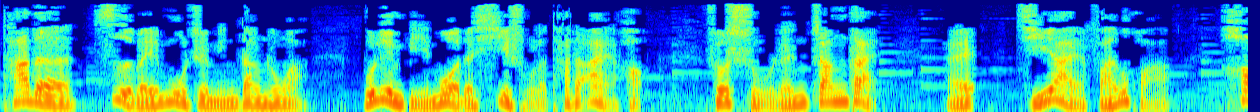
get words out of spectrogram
他的自为墓志铭当中啊，不吝笔墨的细数了他的爱好，说蜀人张岱，哎，极爱繁华，好，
